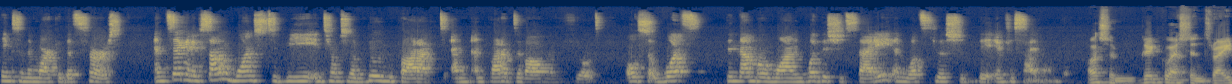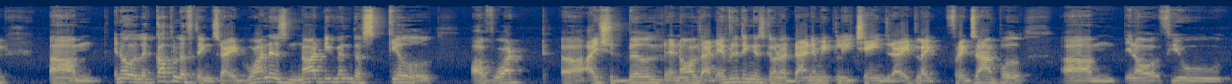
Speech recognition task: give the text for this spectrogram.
things in the market. That's first. And second, if someone wants to be in terms of like building product and, and product development field, also what's the number one, what they should study and what skills should they emphasize on? Awesome. Great questions, right? Um, you know, a couple of things, right? One is not even the skill of what uh, I should build and all that. Everything is going to dynamically change, right? Like, for example, um, you know, if you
